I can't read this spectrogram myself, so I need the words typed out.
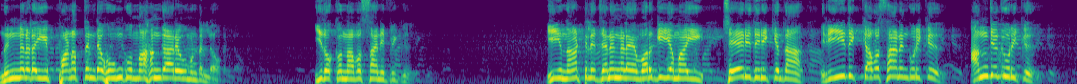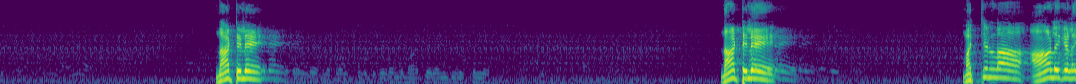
നിങ്ങളുടെ ഈ പണത്തിന്റെ ഹുങ്കും അഹങ്കാരവും ഉണ്ടല്ലോ. ഇതൊക്കെ ഒന്ന് അവസാനിപ്പിക്കുക ഈ നാട്ടിലെ ജനങ്ങളെ വർഗീയമായി ചേരിതിരിക്കുന്ന രീതിക്ക് അവസാനം കുറിക്ക് അന്ത്യം കുറിക്ക്. നാട്ടിലെ നാട്ടിലെ മറ്റുള്ള ആളുകളെ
